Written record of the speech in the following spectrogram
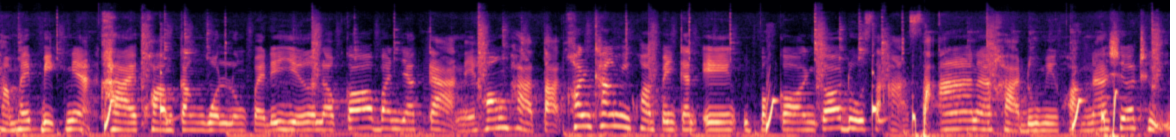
ทำให้ปิ๊กเนี่ยคลายความกังวลลงไปได้เยอะ แล้วก็บรรยากาศในห้องผ่าตัดค่อนข้างมีความเป็นกันเอง อุปกรณ์ก็ดูสะอาดสะอ้านนะคะ ดูมีความน่าเชื่อถือ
